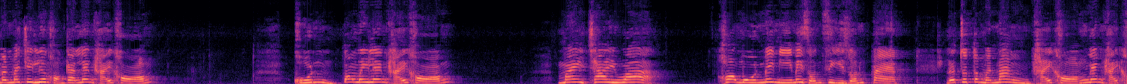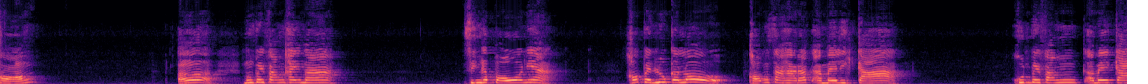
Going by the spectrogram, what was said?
มันไม่ใช่เรื่องของการเล่นขายของ คุณต้องไม่เล่นขายของ ไม่ใช่ว่า ข้อมูลไม่มีไม่สนสี่สนแปด แล้วจะต้องมานั่งขายของเล่นขายของ เออ มึงไปฟังใครมา สิงคโปร์เนี่ยเขาเป็นลูกกะโลของสหรัฐอเมริกา คุณไปฟังอเมริกา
